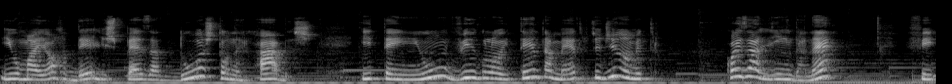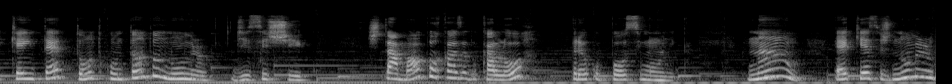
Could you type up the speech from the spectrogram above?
e o maior deles pesa 2 toneladas e tem 1,80 metros de diâmetro. Coisa linda, né? Fiquei até tonto com tanto número, disse Chico. Está mal por causa do calor? Preocupou-se Mônica. Não, é que esses números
